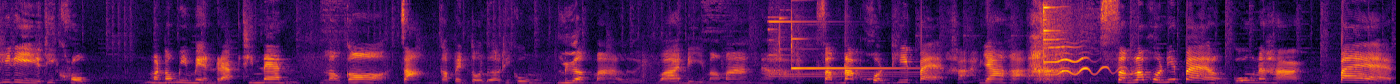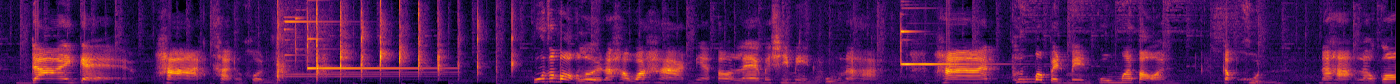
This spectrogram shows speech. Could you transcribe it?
ที่ดีที่ครบมันต้องมีเมนแรปที่แน่น แล้วก็จังก็เป็นตัวเลือกที่กุ้งเลือกมาเลยว่าดีมากๆนะคะสำหรับคนที่ 8 ค่ะ ยากอะสำหรับคนที่ 8 ของกุ้งนะคะ 8 ได้แก่ฮาร์ดค่ะทุกคนกุ้งจะบอกเลยนะคะว่าฮาร์ดเนี่ยตอนแรกไม่ใช่เมนกุ้งนะคะฮาร์ดเพิ่งมาเป็นเมนกุ้งเมื่อตอน กับขุนนะคะแล้วก็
